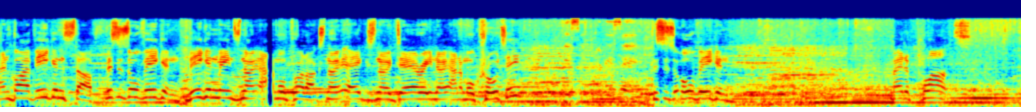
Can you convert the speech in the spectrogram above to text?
and buy vegan stuff. This is all vegan. Vegan means no animal products, no eggs, no dairy, no animal cruelty. This is all vegan made of plants.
